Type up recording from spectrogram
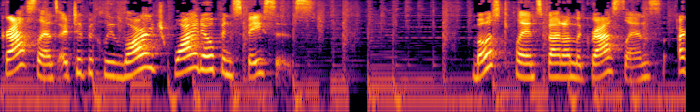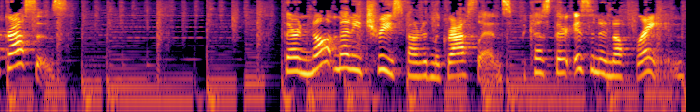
Grasslands are typically large, wide open spaces. Most plants found on the grasslands are grasses. There are not many trees found in the grasslands because there isn't enough rain.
